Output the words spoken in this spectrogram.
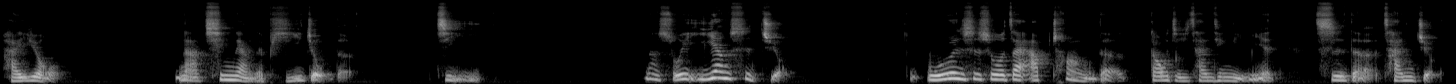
还有那清凉的啤酒的记忆。那所以一样是酒。无论是说在 Uptown 的高级餐厅里面吃的餐酒，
